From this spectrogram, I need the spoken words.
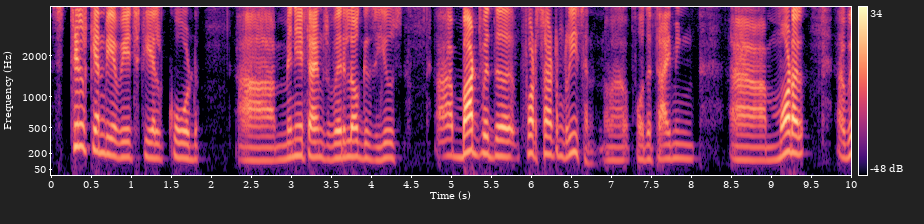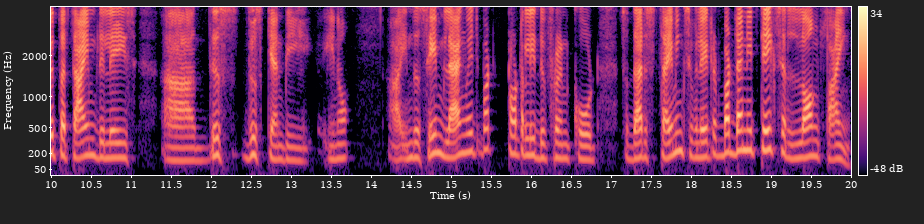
still can be a VHDL code uh, many times Verilog is used but with the for certain reason uh, for the timing uh, model with the time delays this, this can be you know in the same language but totally different code. So that is timing simulated but then it takes a long time.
